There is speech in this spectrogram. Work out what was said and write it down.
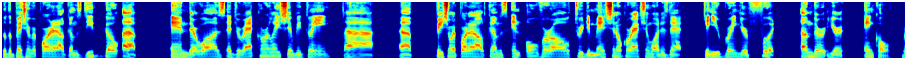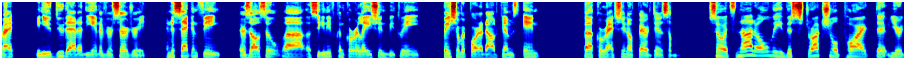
So the patient reported outcomes did go up, and there was a direct correlation between uh, uh, patient reported outcomes and overall three dimensional correction. What is that? Can you bring your foot under your ankle, right? Can you do that at the end of your surgery? And the second thing, there's also uh, a significant correlation between patient reported outcomes and uh, correction of peritalar so it's not only the structural part that you're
